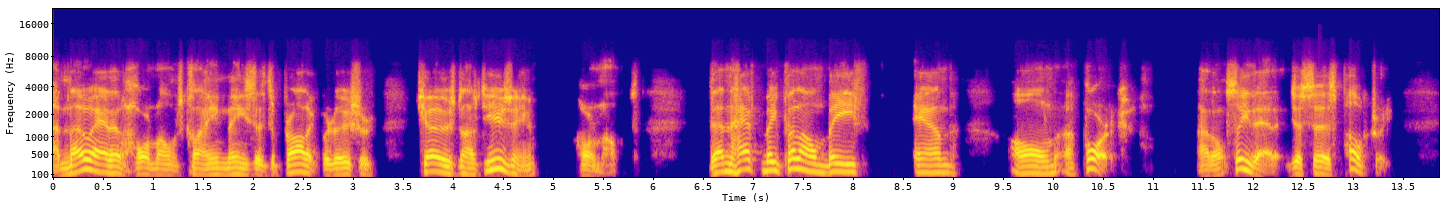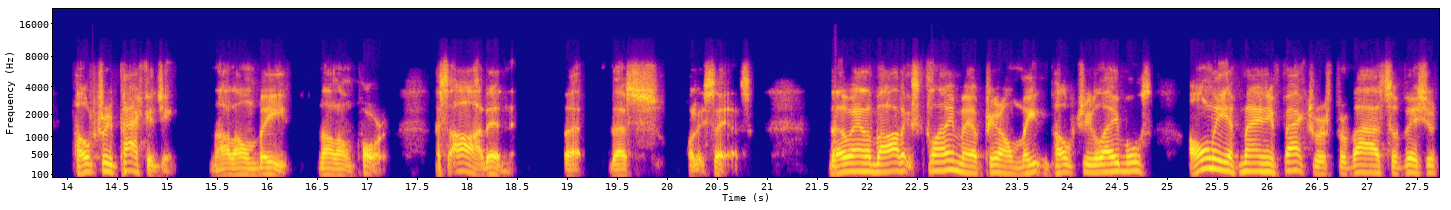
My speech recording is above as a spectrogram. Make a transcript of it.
a no added hormones claim means that the product producer chose not to use any hormones. Doesn't have to be put on beef and on uh, pork. I don't see that. It just says poultry, poultry packaging, not on beef, not on pork. That's odd, isn't it? But that's what it says. No antibiotics claim may appear on meat and poultry labels only if manufacturers provide sufficient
